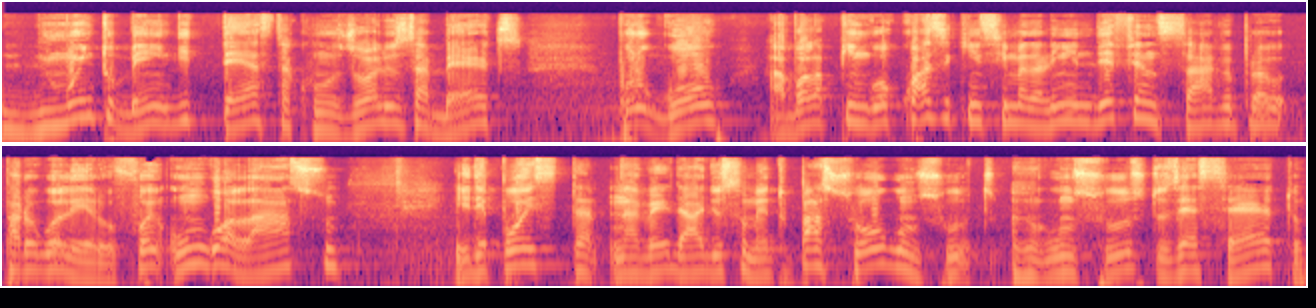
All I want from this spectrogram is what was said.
muito bem, de testa, com os olhos abertos pro gol. A bola pingou quase que em cima da linha, indefensável pra, para o goleiro. Foi um golaço. E depois, tá, na verdade, o São Bento passou alguns sustos, alguns sustos é certo.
